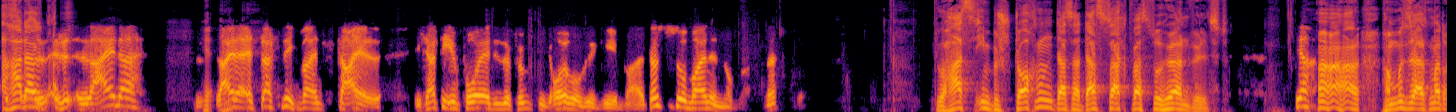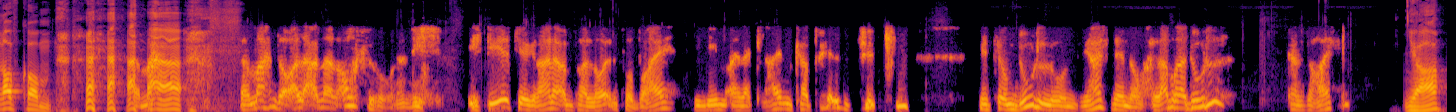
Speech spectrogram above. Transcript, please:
Hat er, Leider, leider ist das nicht mein Style. Ich hatte ihm vorher diese 50 Euro gegeben. Halt. Das ist so meine Nummer. Ne? du hast ihn bestochen, dass er das sagt, was du hören willst. Ja, da muss er erst mal drauf kommen. dann, mach, dann machen doch alle anderen auch so, oder nicht? Ich gehe jetzt hier gerade an ein paar Leuten vorbei, die neben einer kleinen Kapelle sitzen, mit so einem Dudelhund. Wie heißt denn der noch? Labradudel? Kann so heißen? Ja.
